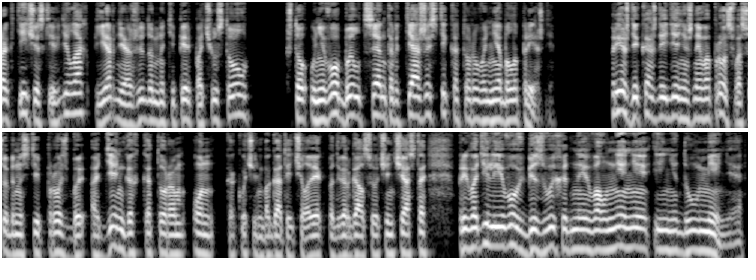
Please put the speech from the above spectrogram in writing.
Практических делах Пьер неожиданно теперь почувствовал, что у него был центр тяжести, которого не было прежде. Прежде каждый денежный вопрос, в особенности просьбы о деньгах, которым он, как очень богатый человек, подвергался очень часто, приводили его в безвыходные волнения и недоумения.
